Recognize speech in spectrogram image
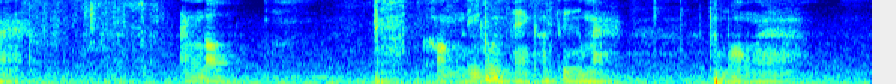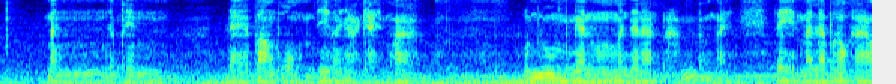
มา อังบ็อกของที่คุณแฟนเขาซื้อมาเขาบอกว่า มันจะเป็นแดร์บางผมที่เขาอยากใช้มากไม่รู้เหมือนกันว่ามันจะหน้าตาเป็นแบบไหน แต่เห็นมันแล้วคร่าว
